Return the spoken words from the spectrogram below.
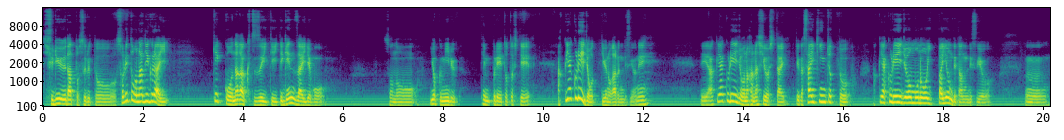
主流だとするとそれと同じぐらい結構長く続いていて現在でもそのよく見るテンプレートとして悪役令状っていうのがあるんですよね。で悪役令状の話をしたいっていうか最近ちょっと悪役令状ものをいっぱい読んでたんですよ。うん、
